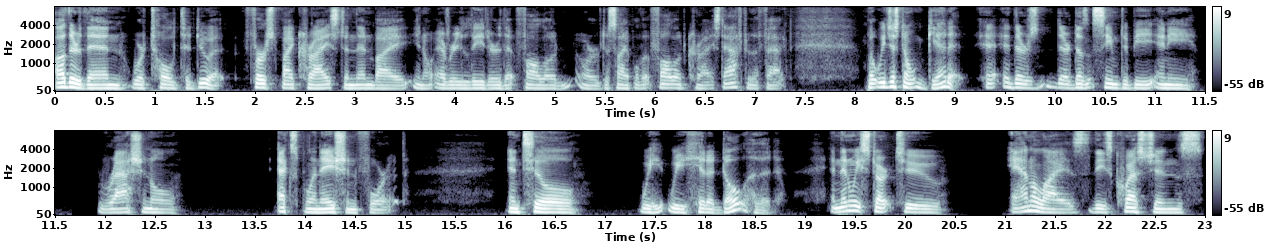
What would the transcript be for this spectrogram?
other than we're told to do it first by Christ and then by you know every leader that followed or disciple that followed Christ after the fact but we just don't get it. There's there doesn't seem to be any rational explanation for it until we we hit adulthood, and then we start to analyze these questions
